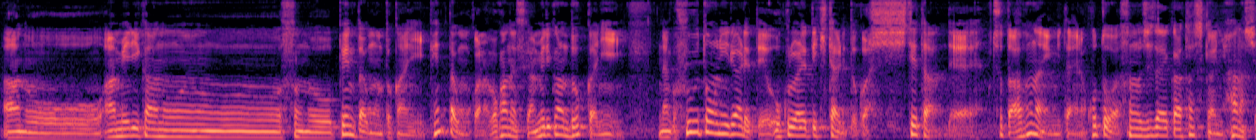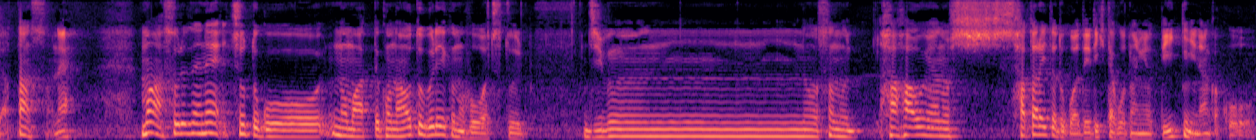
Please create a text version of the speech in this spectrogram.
あのアメリカの、その、ペンタゴンとかに、ペンタゴンかな？わかんないですけど、アメリカのどっかに、なんか封筒に入れられて送られてきたりとかしてたんで、ちょっと危ないみたいなことはその時代から確かに話あったんですよね。まあ、それでね、ちょっとこう、のもあって、このアウトブレイクの方はちょっと、自分のその母親の働いたとこが出てきたことによって一気になんかこ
